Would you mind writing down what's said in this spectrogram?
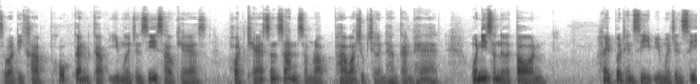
สวัสดีครับ พบกันกับ Emergency Soundcast Podcast สั้นๆสำหรับภาวะฉุกเฉินทางการแพทย์ วันนี้เสนอตอน Hypertensive Emergency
